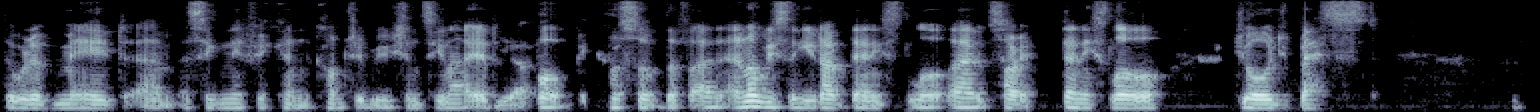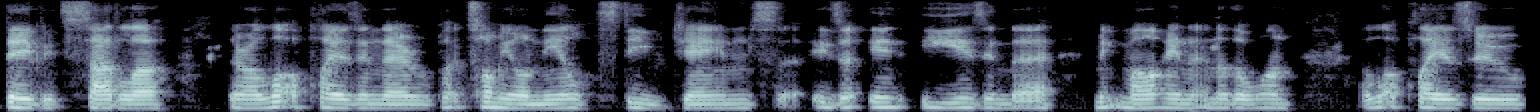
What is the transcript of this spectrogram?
that would have made um, a significant contribution to United. Yeah. But because of the fa- and obviously you'd have Denis Law, uh, sorry, Denis Law, George Best, David Sadler. There are a lot of players in there. Tommy O'Neill, Steve James. He's a, he is in there. Mick Martin, another one. A lot of players who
